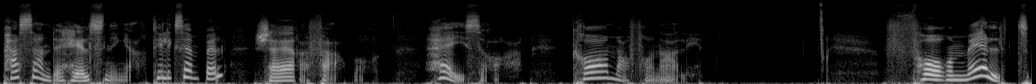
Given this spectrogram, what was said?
passande hälsningar, till exempel Kära farmor. Hej Sara. Kramar från Ali. Formellt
